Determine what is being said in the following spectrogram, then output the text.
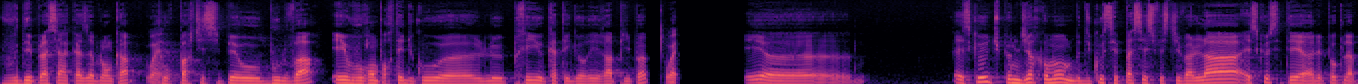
vous vous déplacez à Casablanca Ouais. pour participer au Boulevard et vous remportez du coup euh, le prix catégorie rap hip-hop. Ouais. Et euh, est-ce que tu peux me dire comment bah, du coup s'est passé ce festival-là? Est-ce que c'était à l'époque la,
